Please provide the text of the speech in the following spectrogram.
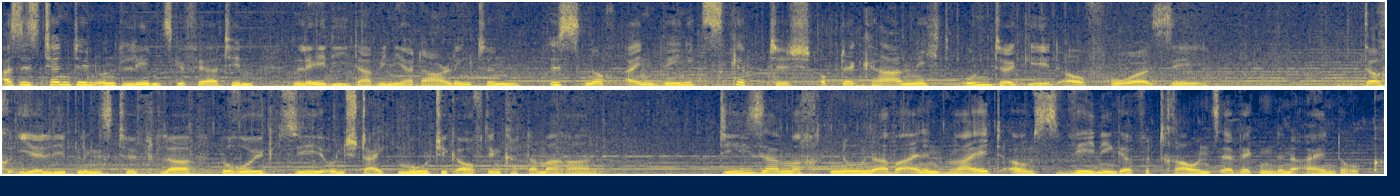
Assistentin und Lebensgefährtin Lady Davinia Darlington ist noch ein wenig skeptisch, ob der Kahn nicht untergeht auf hoher See. Doch ihr Lieblingstüftler beruhigt sie und steigt mutig auf den Katamaran. Dieser macht nun aber einen weitaus weniger vertrauenserweckenden Eindruck.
